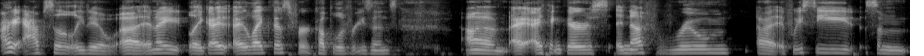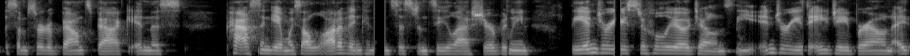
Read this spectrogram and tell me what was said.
I absolutely do. Uh, and I like I, I like this for a couple of reasons. Um, I, I think there's enough room uh, if we see some some sort of bounce back in this passing game. We saw a lot of inconsistency last year between the injuries to Julio Jones, the injuries to AJ Brown. I,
